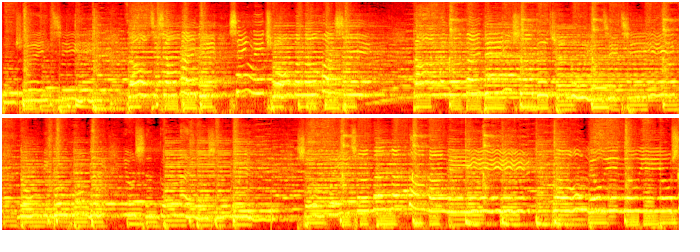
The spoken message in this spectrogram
风吹起走进小海底心里充满了欢喜大海的泪滴小河全部涌起起农民伯伯们有山共来有生命收获一场满满的暖里哦六一六一有时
